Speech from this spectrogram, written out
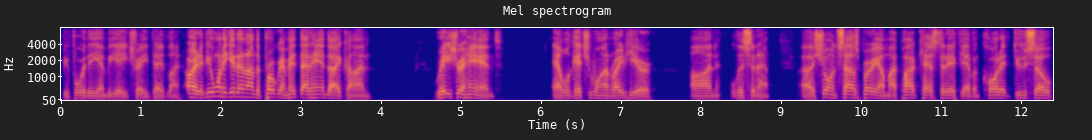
before the NBA trade deadline. All right, if you want to get in on the program, hit that hand icon, raise your hand, and we'll get you on right here on Listen App. uh, Sean Salisbury on my podcast today. If you haven't caught it, do so.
